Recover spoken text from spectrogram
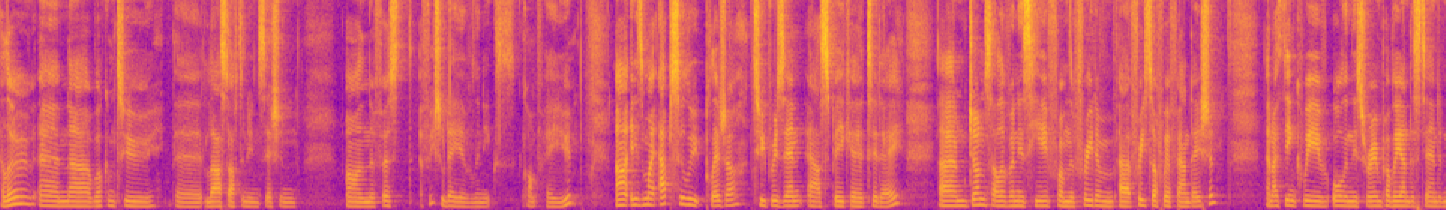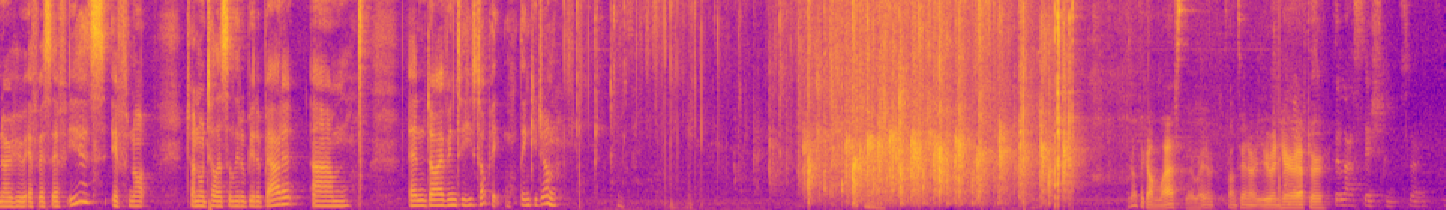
Hello, and uh, welcome to the last afternoon session on the first official day of Linux Conf AU. Uh, it is my absolute pleasure to present our speaker today. Um, John Sullivan is here from the Freedom uh, Free Software Foundation, and I think we've all in this room probably understand and know who FSF is. If not, John will tell us a little bit about it um, and dive into his topic. Thank you, John. Don't think I'm last though, right? Fontaine, are you in here after The last session, so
